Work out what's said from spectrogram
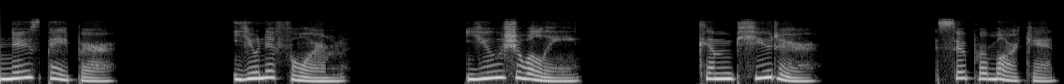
Newspaper. Uniform. Usually. Computer. Supermarket.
